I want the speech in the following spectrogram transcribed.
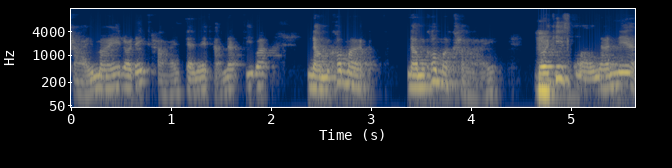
ขายไหมเราได้ขาย แต่ในฐานะที่ว่านำเข้ามานำเข้ามาขาย โดยที่สมัยนั้นเนี่ย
